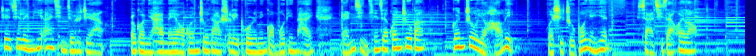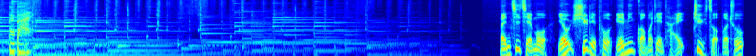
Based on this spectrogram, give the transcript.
这期聆听爱情就是这样。如果你还没有关注到十里铺人民广播电台，赶紧添加关注吧！关注有好礼，我是主播妍妍，下期再会喽，拜拜。本期节目由十里铺人民广播电台制作播出。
